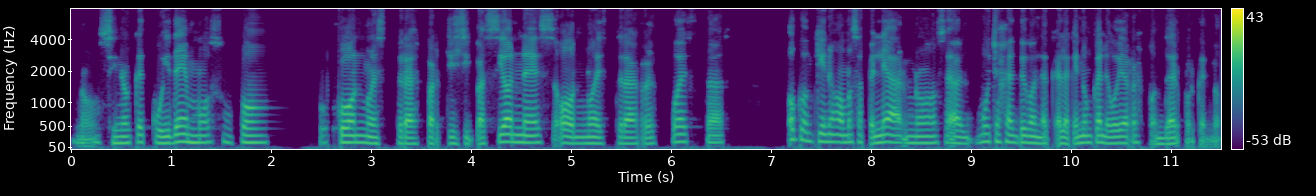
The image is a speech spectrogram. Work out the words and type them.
¿no? Sino que cuidemos un poco con nuestras participaciones o nuestras respuestas o con quién nos vamos a pelear, ¿no? O sea, mucha gente con la, a la que nunca le voy a responder porque no,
